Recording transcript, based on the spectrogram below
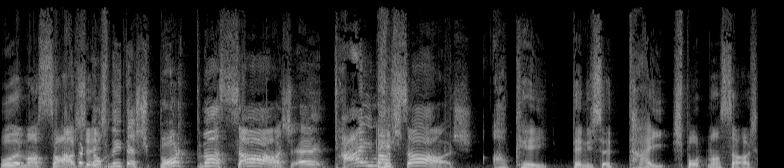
der eine Massage Aber doch nicht eine Sportmassage, eine Thai-Massage. Okay, dann war es eine Thai-Sportmassage.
